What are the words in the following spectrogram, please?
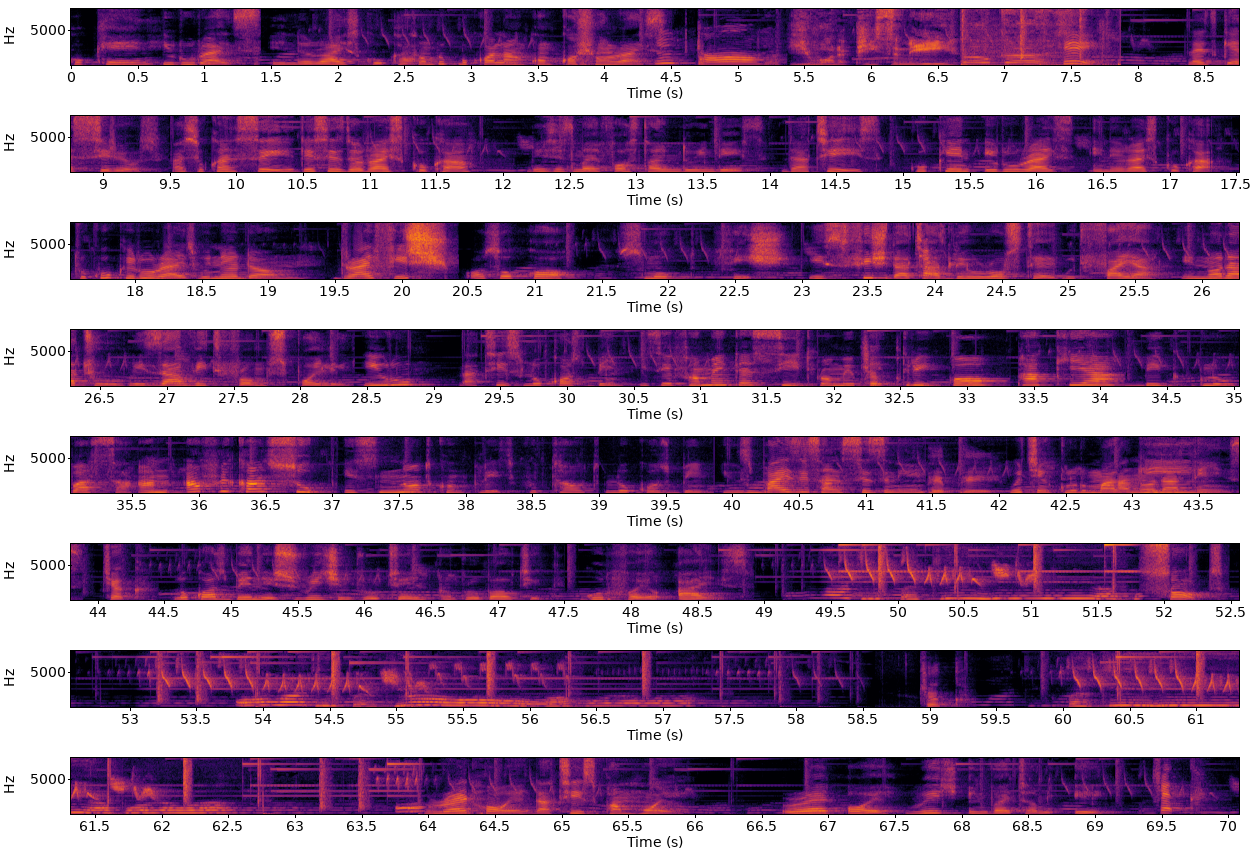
cooking iru rice in the rice cooker. Some people call am concussion rice. You want a piece of me? Hey, let's get serious. As you can see, this is the rice cooker. This is my first time doing this. That is cooking iru rice in a rice cooker. To cook iru rice, we need um dry fish, also called smoked fish. It's fish that has been roasted with fire in order to preserve it from spoiling. Iru that is locust bean is a fermented seed from a tree called Parkia biglobosa. An African soup is not complete without locust bean. Spices and seasoning, Pepe. which include maggi and other things. Check. Locust bean is rich in protein and probiotic, good for your eyes. Salt. Check. Red oil, that is palm oil. Red oil rich in vitamin A. Check.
